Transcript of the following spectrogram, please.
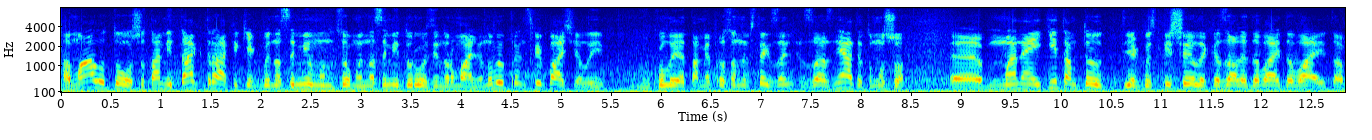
А мало того, що там і так трафік, якби на самому на цьому на самій дорозі нормально. Ну ви в принципі бачили, коли я там я просто не встиг зазняти, тому що е, мене і ті там то якби спішили, казали, давай, давай там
